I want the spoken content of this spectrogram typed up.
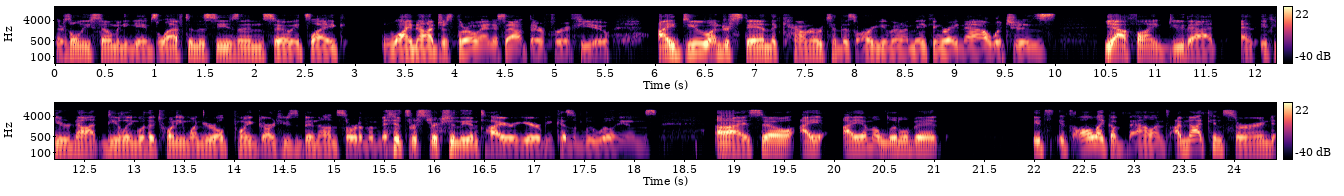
there's only so many games left in the season. So it's like, why not just throw Ennis out there for a few? I do understand the counter to this argument I'm making right now, which is, yeah, fine, do that. And if you're not dealing with a 21 year old point guard who's been on sort of a minutes restriction the entire year because of Lou Williams. Uh, so I I am a little bit. It's it's all like a balance. I'm not concerned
